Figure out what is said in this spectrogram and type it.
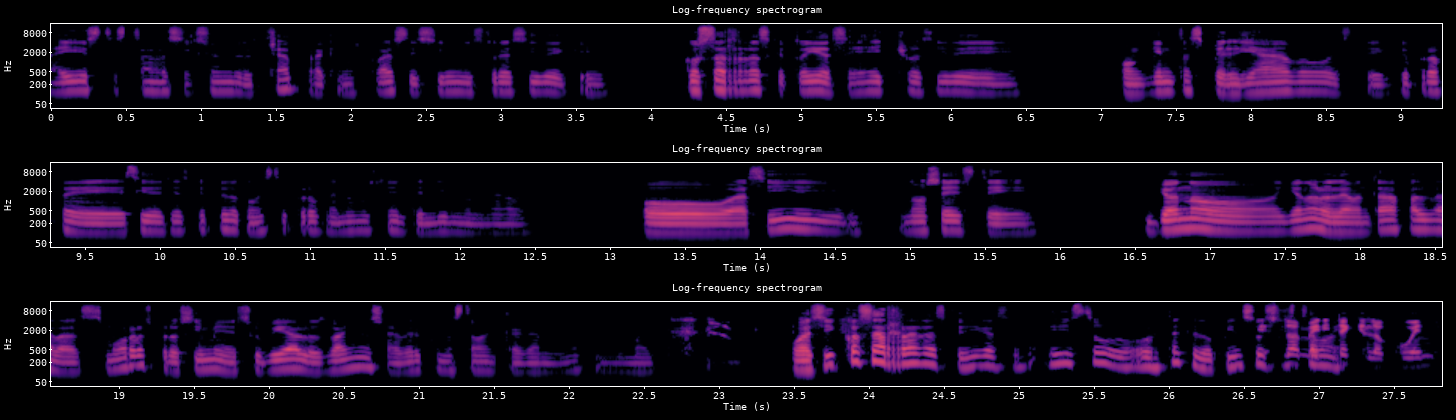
ahí este, está la sección del chat para que nos puedas decir una historia así de que cosas raras que tú hayas hecho, así de con quién te has peleado, este, qué profe, sí decías, qué pedo con este profe, no, no estoy entendiendo nada. O así, no sé, este, yo no, yo no le levantaba falda a las morras, pero sí me subía a los baños a ver cómo estaban cagando, ¿no? Como Mike. O así cosas raras que digas, "Oye, esto ahorita que lo pienso, sí Esto estaba- amerita que lo cuente.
